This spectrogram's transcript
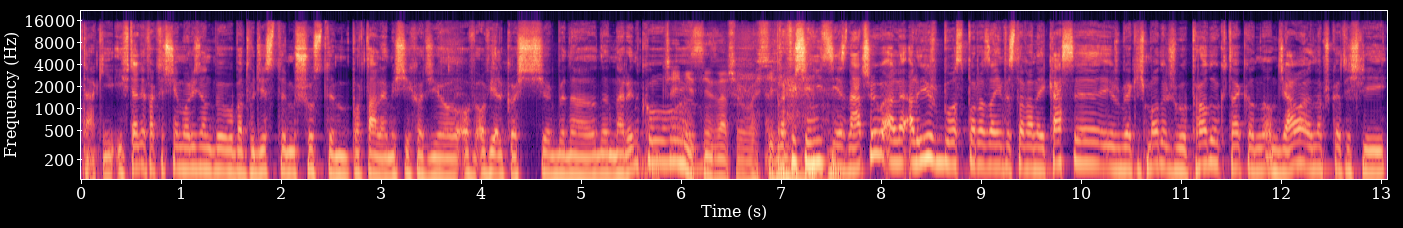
Tak, i, i wtedy faktycznie Morizon był chyba 26 portalem, jeśli chodzi o, o, o wielkość jakby na, na, na, rynku. Czyli nic nie znaczył właściwie. Praktycznie nic nie znaczył, ale, ale już było sporo zainwestowanej kasy, już był jakiś model, już był produkt, tak, on, on działa, ale na przykład jeśli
